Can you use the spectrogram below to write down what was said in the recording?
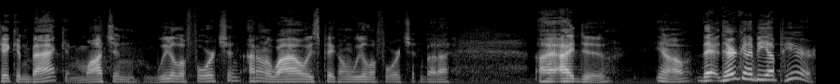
kicking back and watching Wheel of Fortune. I don't know why I always pick on Wheel of Fortune, but I, I, I do. You know, they're, they're going to be up here.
